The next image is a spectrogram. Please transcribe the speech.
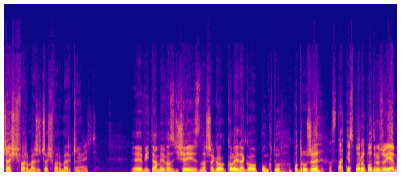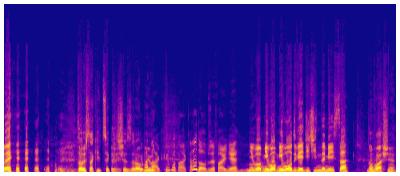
Cześć farmerzy, cześć farmerki. Cześć. E, Witamy Was dzisiaj z naszego kolejnego punktu podróży. Ostatnio sporo podróżujemy. To już taki cykl się zrobił. Chyba tak, chyba tak, ale dobrze, fajnie. No miło, tak. miło, miło odwiedzić inne miejsca. No właśnie,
